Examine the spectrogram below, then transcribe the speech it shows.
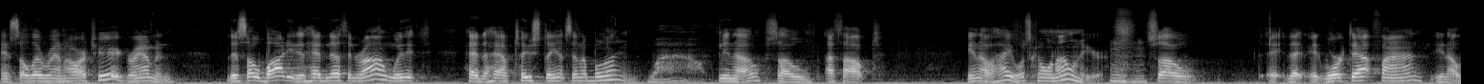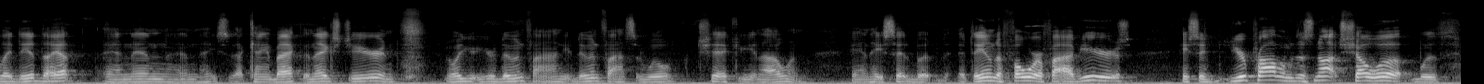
And so they ran an arteriogram, and this old body that had nothing wrong with it had to have two stents and a balloon. Wow. You know, so I thought, you know, hey, what's going on here? Mm-hmm. So it, it worked out fine. You know, they did that, and then and he said, I came back the next year, and well, you're, doing fine. You're doing fine. I said, we'll check you. Know, and and he said, but at the end of four or five years, he said, your problem does not show up with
